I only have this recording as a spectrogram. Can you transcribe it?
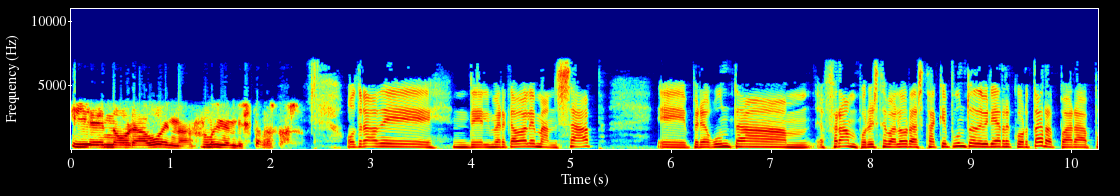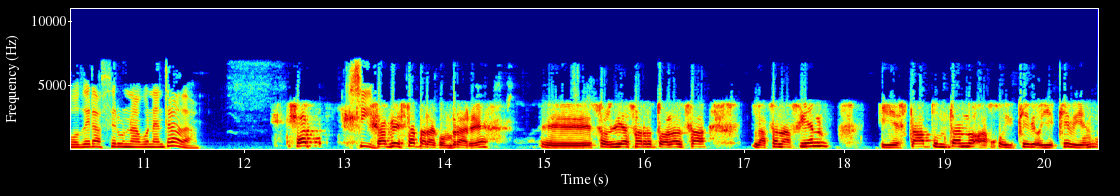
y enhorabuena, muy bien visto los dos. Otra de del mercado alemán, SAP, eh, pregunta mm, Fran por este valor, ¿hasta qué punto debería recortar para poder hacer una buena entrada? SAP, SAP está para comprar, ¿eh? eh estos días ha roto al alza la zona 100 y está apuntando a, oye, qué, bien,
